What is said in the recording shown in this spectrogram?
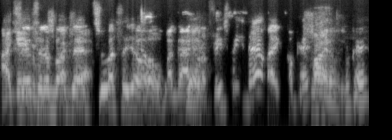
I I gave said him something about respect for that that. too. I said, yo, oh, my guy Yeah. got a face paint now? Like, okay. Finally. Okay.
